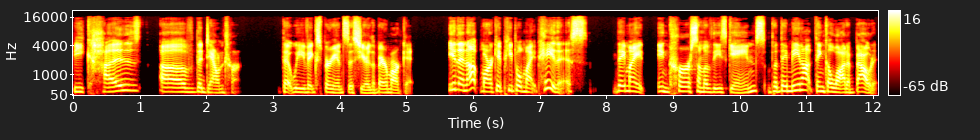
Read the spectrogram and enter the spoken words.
because of the downturn that we've experienced this year, the bear market. In an up market, people might pay this. They might incur some of these gains, but they may not think a lot about it.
